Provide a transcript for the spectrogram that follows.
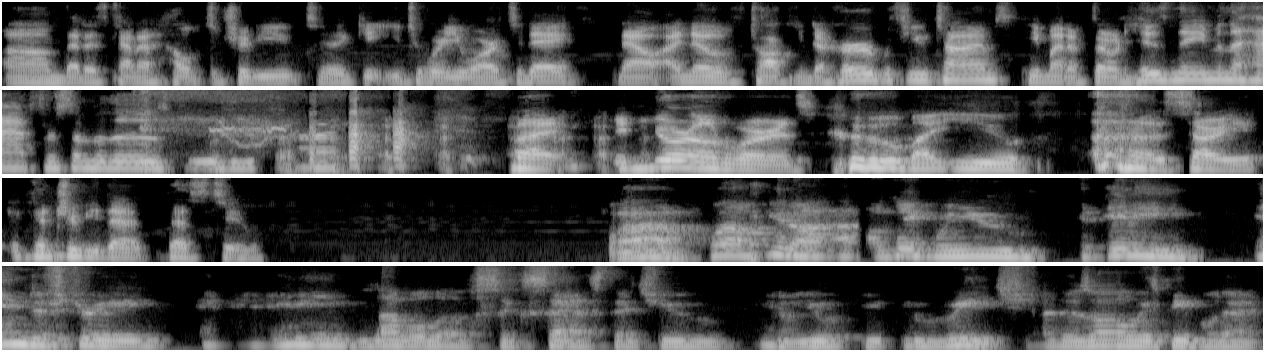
um, that has kind of helped attribute to get you to where you are today. Now, I know talking to Herb a few times, he might have thrown his name in the hat for some of those. but in your own words, who might you, sorry, contribute that best to? Wow. Well, you know, I, I think when you, in any industry, any level of success that you, you know, you, you reach, there's always people that,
